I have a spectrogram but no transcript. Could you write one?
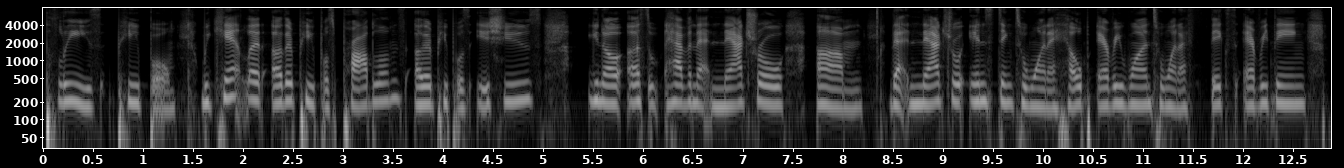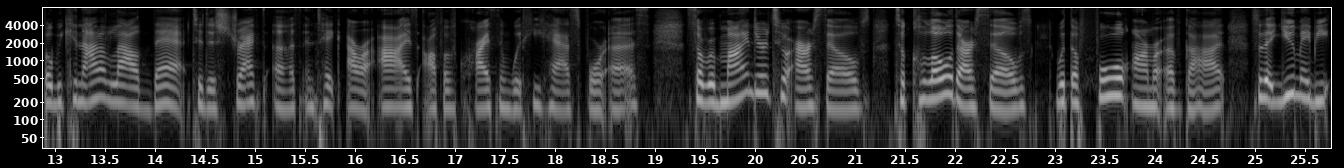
please people. We can't let other people's problems, other people's issues, you know us having that natural um that natural instinct to want to help everyone to want to fix everything but we cannot allow that to distract us and take our eyes off of Christ and what he has for us. So reminder to ourselves to clothe ourselves with the full armor of God so that you may be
